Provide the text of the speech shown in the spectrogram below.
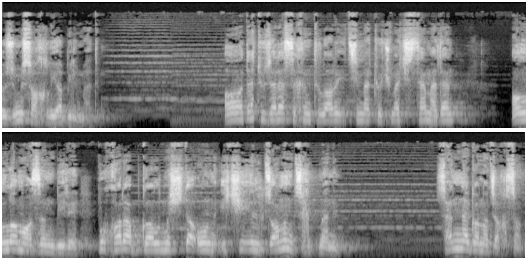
Özümü saxlaya bilmədim. Adət üzrə sıxıntıları içimə tökmək istəmədən anlamazın biri. Bu xarab qalmışda 12 il canım çıxıb mənim. Sən nə qanacaqsan?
